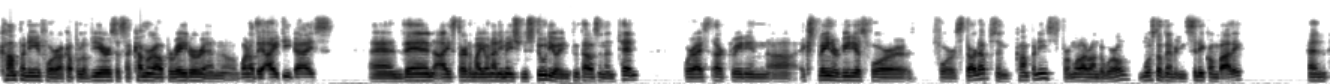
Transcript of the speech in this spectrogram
company for a couple of years as a camera operator and uh, one of the IT guys. And then I started my own animation studio in 2010, where I start creating uh, explainer videos for for startups and companies from all around the world. Most of them in Silicon Valley. And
